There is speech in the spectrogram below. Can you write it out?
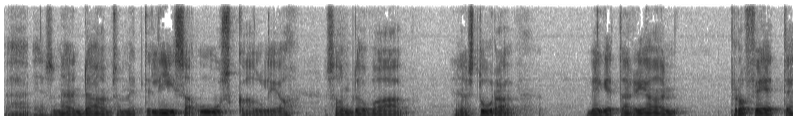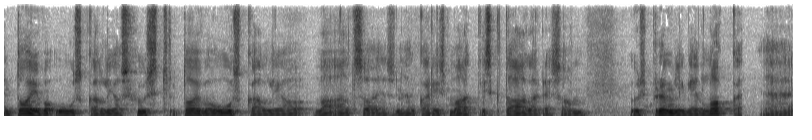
eh, en sån här dam som hette Lisa Oskallio som då var den här stora vegetarianprofeten Toivo Oskallios hustru. Toivo Oskallio var alltså en sån här karismatisk talare som ursprungligen lockade eh,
